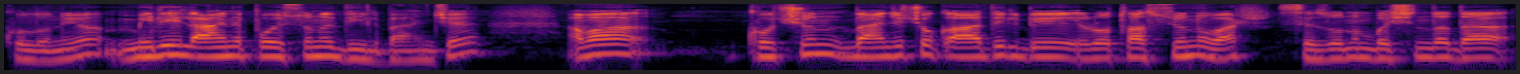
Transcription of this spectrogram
kullanıyor. Melih ile aynı pozisyonu değil bence. Ama koçun bence çok adil bir rotasyonu var. Sezonun başında da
